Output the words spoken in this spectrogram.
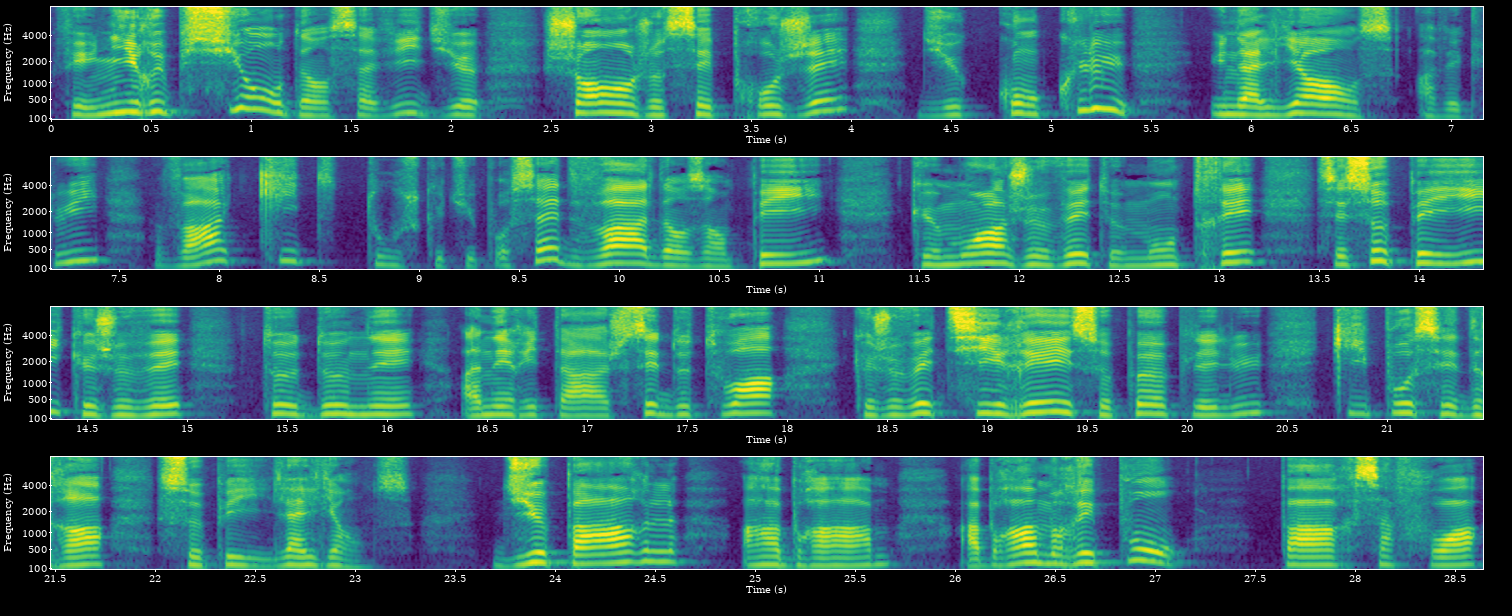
fait une irruption dans sa vie, Dieu change ses projets, Dieu conclut une alliance avec lui, va, quitte tout ce que tu possèdes, va dans un pays que moi je vais te montrer, c'est ce pays que je vais te donner un héritage. C'est de toi que je vais tirer ce peuple élu qui possédera ce pays, l'alliance. Dieu parle à Abraham, Abraham répond par sa foi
